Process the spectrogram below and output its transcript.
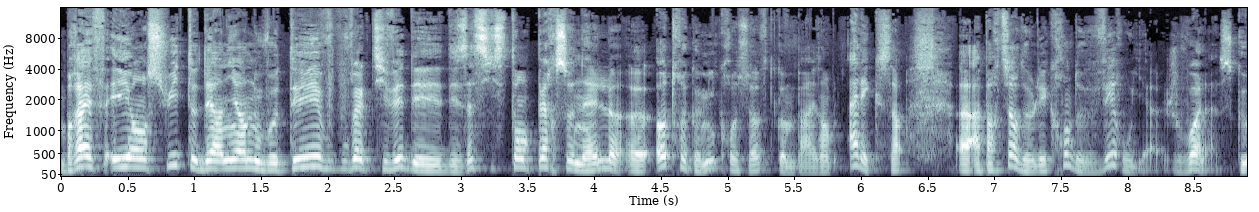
Bref, et ensuite, dernière nouveauté, vous pouvez activer des, assistants personnels autres que Microsoft, comme par exemple Alexa, à partir de l'écran de verrouillage. Voilà, ce que,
